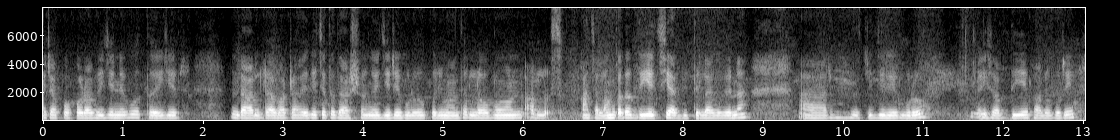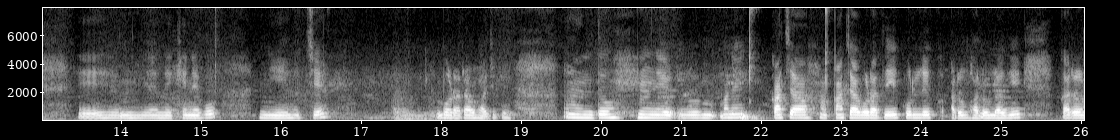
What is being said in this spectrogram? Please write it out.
এটা পকোড়া ভেজে নেব। তো এই যে ডালটা বাটা হয়ে গেছে, তো তার সঙ্গে জিরে গুঁড়ো, পরিমাণ তো লবণ, আর কাঁচা লঙ্কা তো দিয়েছি, আর দিতে লাগবে না। আর হচ্ছে জিরে গুঁড়ো এইসব দিয়ে ভালো করে মেখে নেব। নিয়ে হচ্ছে বড়াটা ভাজবো। তো মানে কাঁচা কাঁচা বড়াতে করলে আরও ভালো লাগে। কারণ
